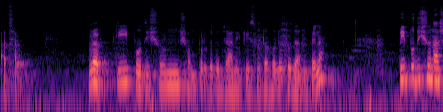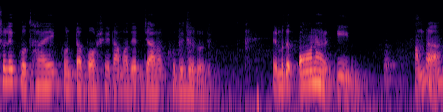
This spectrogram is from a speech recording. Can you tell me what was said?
আচ্ছা আমরা প্রিপজিশন সম্পর্কে তো জানি কিছুটা হলেও তো জানি তাই না? প্রিপজিশন আসলে কোথায় কোনটা বসে এটা আমাদের জানা খুবই জরুরি। এর মধ্যে অন আর ইন আমরা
